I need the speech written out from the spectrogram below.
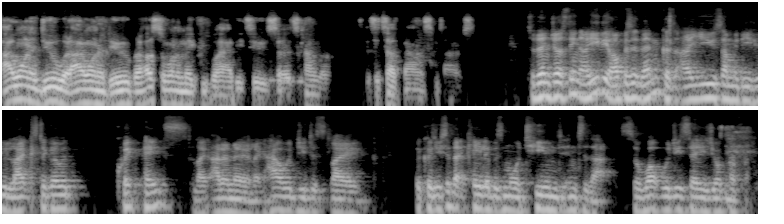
I want to do what I want to do, but I also want to make people happy too. So it's kind of it's a tough balance sometimes. So then, Justine, are you the opposite then? Because are you somebody who likes to go with quick pace? Like I don't know, like how would you just like? Because you said that Caleb is more tuned into that. So what would you say is your preference?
